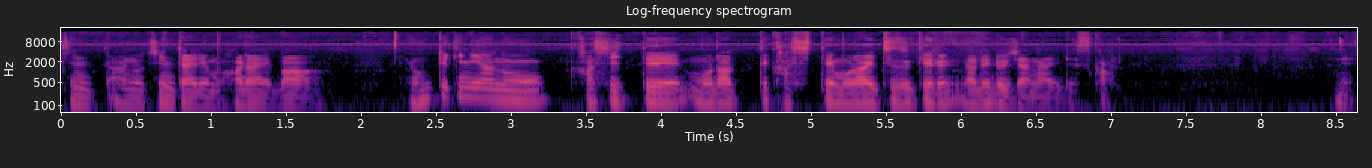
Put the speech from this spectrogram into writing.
賃あの賃貸料も払えば基本的にあの貸してもらって貸してもらい続けられるじゃないですか。ね、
